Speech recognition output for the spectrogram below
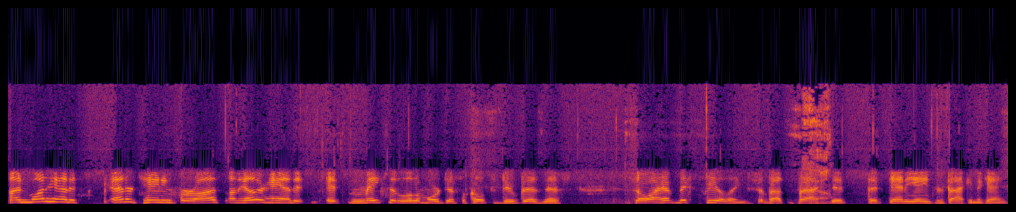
on one hand, it's entertaining for us. On the other hand, it, it makes it a little more difficult to do business so I have mixed feelings about the fact yeah. that, that Danny Ainge is back in the game.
